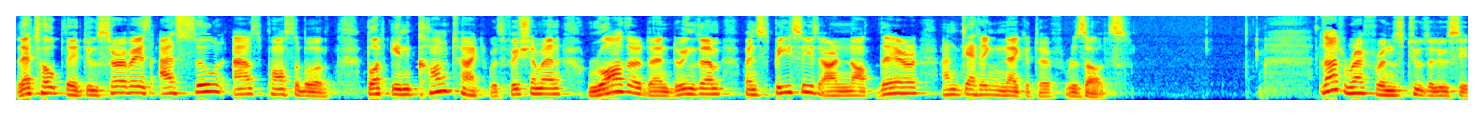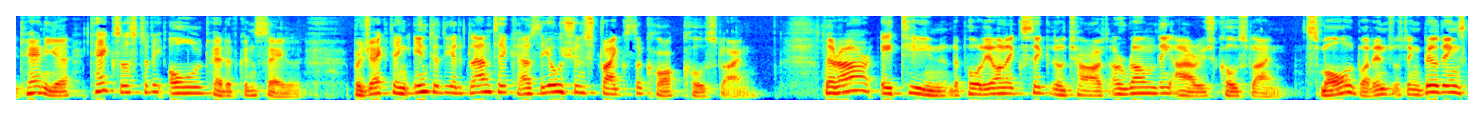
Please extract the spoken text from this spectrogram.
Let's hope they do surveys as soon as possible, but in contact with fishermen rather than doing them when species are not there and getting negative results. That reference to the Lusitania takes us to the old head of Kinsale, projecting into the Atlantic as the ocean strikes the Cork coastline. There are 18 Napoleonic signal towers around the Irish coastline. Small but interesting buildings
